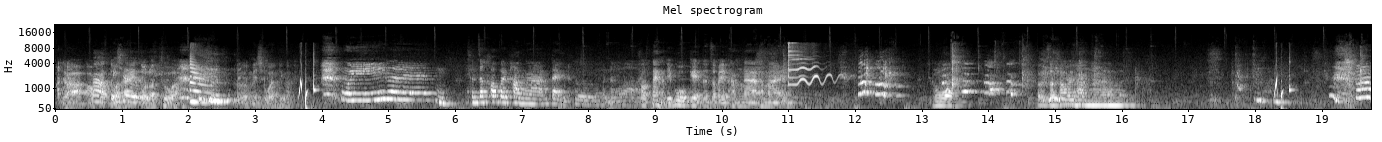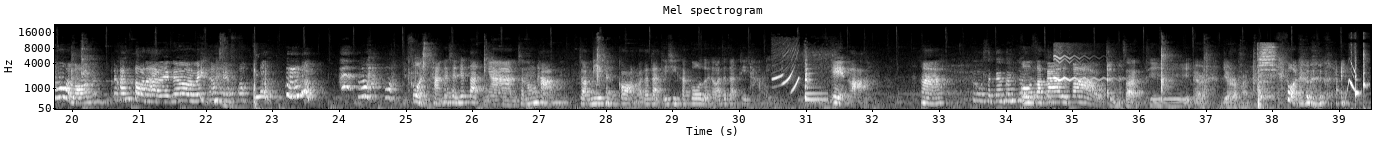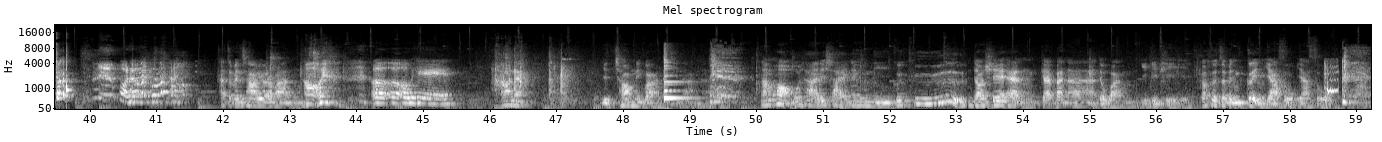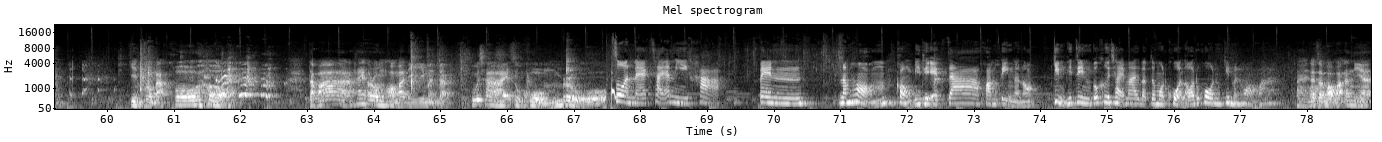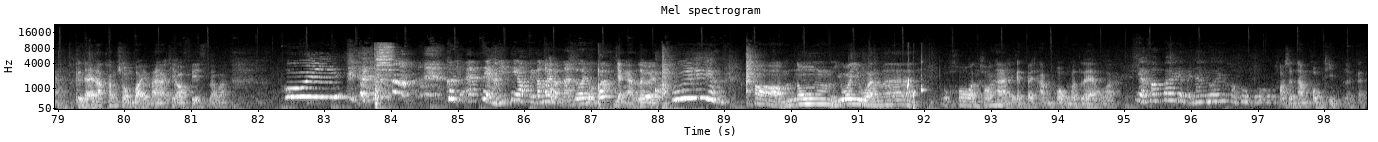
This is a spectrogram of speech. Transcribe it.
เดี๋ยวเอาค่าตั๋วให้ตั๋วรถทัวร์เออไม่ชวนดีกว่า อุ้ยแรงฉันจะเข้าไปพังงานแต่งเธอเหมือนนางร้ายเขาแต่งที่ภูเก็ตเราจะไปพังงาทำไมงงเราจะเข้าไปพังงาทำไมอ้าวหัวร้อนขั้นตอนอะไรเนอร์มันไม่ได้หรอกฉันจะตัดงาน ฉันต้องถามจอนนี่ฉันก่อนว่าจะจัดที่ชิคาโกหรือว่าจะจัดที่ไทย เกตล่ะฮะ โอซาก้าบ้านเกิดโอซาก้าหรือเปล่าฉันจัดที่เอ่อเยอรมัน ผัวเธอคือใครผัวเธอเป็นใครอาจจะเป็นชาวเยอรมันอ๋อเออเออโอเคเอาเนี่ยยึดช่องดีกว่าที่ร้านนะน้ำหอมผู้ชายที่ใช้ในวันนี้ก็คือ Dolce and Gabbana The One EDP ก็คือจะเป็นกลิ่นยาสูบยาสูบกลิ่นโทบาโค แต่ว่าให้อารมณ์ออกมาดีเหมือนแบบผู้ชายสุขุมหรู ส่วนแน็กใช้อันนี้ค่ะ เป็นน้ำหอมของ BTS จ้าความติ่งอะเนาะกลิ่นพี่จินก็คือใช้มาแบบจะหมดขวดแล้วอะทุกคนกลิ่นมันหอมมาก ใช่แต่จะบอกว่าอันเนี้ยคือได้รับคำชมบ่อยมากที่ออฟฟิศแบบว่าคือเสียงที่ที่ออฟฟิศต้องเป็นแบบนั้นด้วยถูกปะอย่างนั้นเลย อุ้ย หอมนุ่มยั่วยวนมาก ทุกคนเขาหายกันไปทำผมหมดแล้วว่าเดี๋ยวเข้าไปเดี๋ยวไปนั่งด้วยขอผูกโบขอฉันทำผมทิพย์แล้วกัน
